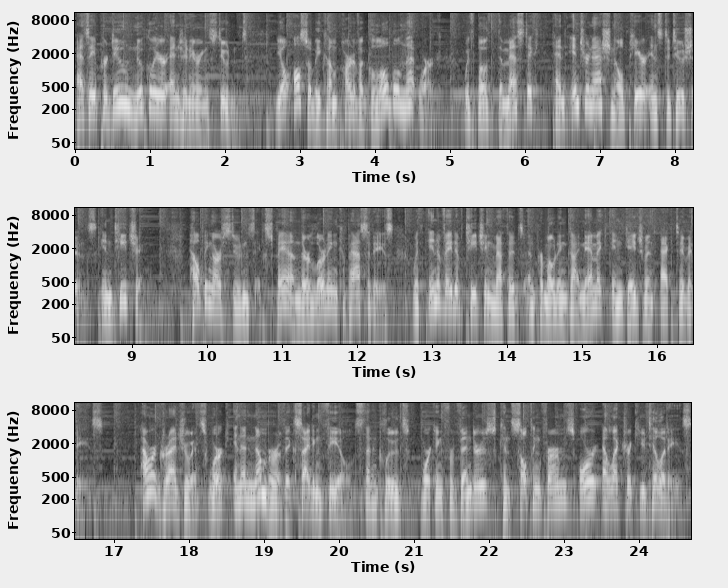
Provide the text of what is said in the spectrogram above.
As a Purdue nuclear engineering student, you'll also become part of a global network with both domestic and international peer institutions in teaching, helping our students expand their learning capacities with innovative teaching methods and promoting dynamic engagement activities. Our graduates work in a number of exciting fields that includes working for vendors, consulting firms, or electric utilities,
